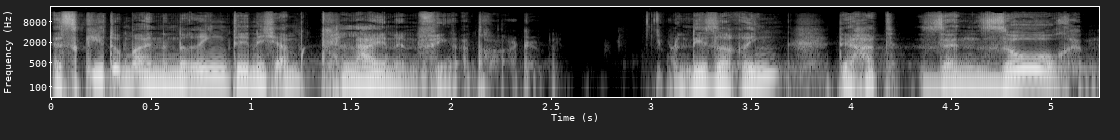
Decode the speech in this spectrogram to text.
Es geht um einen Ring, den ich am kleinen Finger trage. Und dieser Ring, der hat Sensoren.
